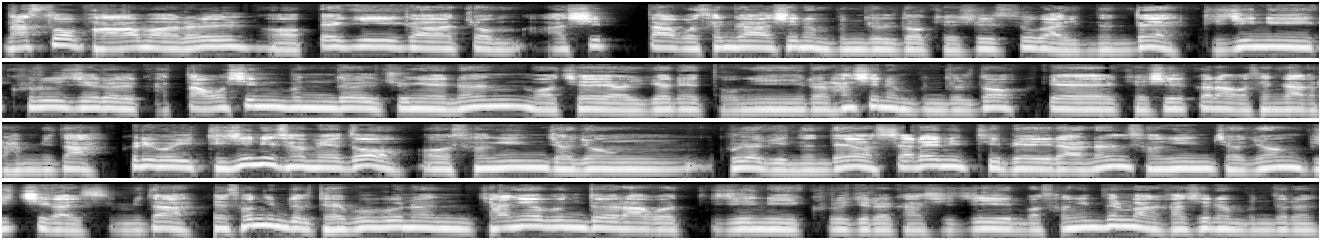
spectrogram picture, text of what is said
나소 바하마를 어, 빼기가 좀 아쉽다고 생각하시는 분들도 계실 수가 있는데 디즈니 크루즈를 갔다 오신 분들 중에는 뭐 제 의견에 동의를 하시는 분들도 꽤 계실 거라고 생각을 합니다. 그리고 이 디즈니 섬에도 어, 성인 전용 구역이 있는데요. 세레니티 베이라는 성인 전용 비치가 있습니다. 손님들 대부분은 자녀분들하고 디즈니 크루즈를 가시지 뭐 성인들만 가시는 분들은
